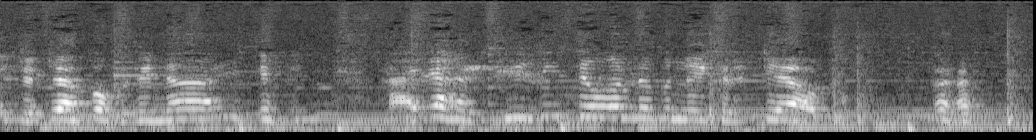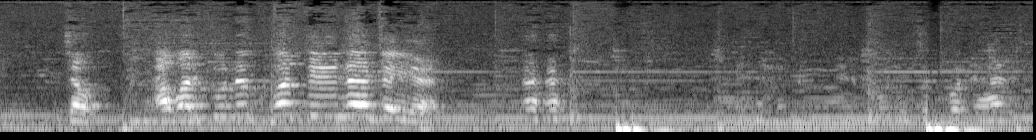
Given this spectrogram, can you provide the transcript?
একটা টিয়া পকেটে নাই। আরে ফিলিং তো অন্য কোনো এখানে টিয়া হব যাও আবার কোনো ক্ষতি না যাই আসসালামু আলাইকুম ওয়ালাইকুম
